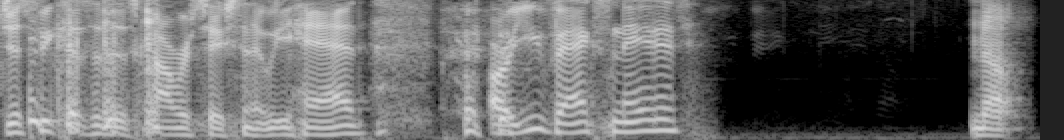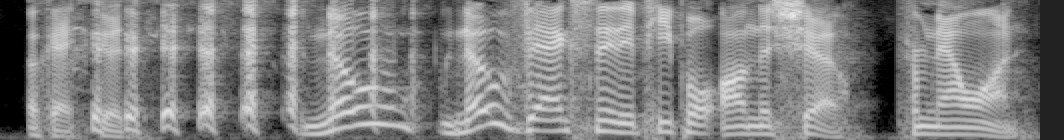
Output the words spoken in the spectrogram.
just because of this conversation that we had. Are you vaccinated? no, Okay, good. no, no vaccinated people on the show from now on.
